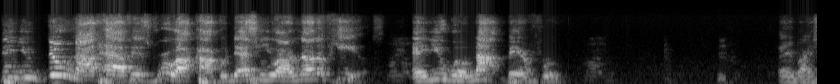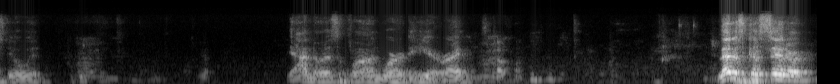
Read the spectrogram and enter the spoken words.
then you do not have his Ruach HaKodesh, and you are none of his, and you will not bear fruit. Everybody still with me? Yeah, I know it's a fun word to hear, right? Let us consider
